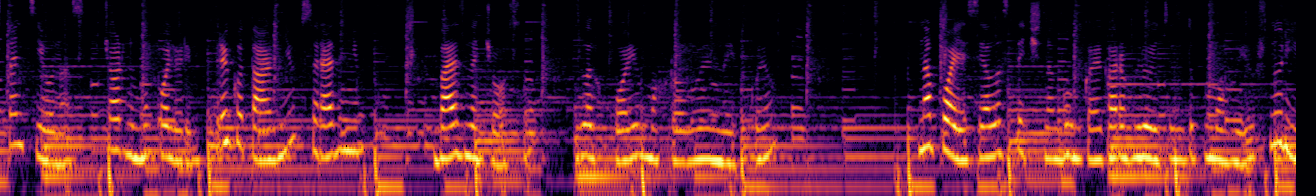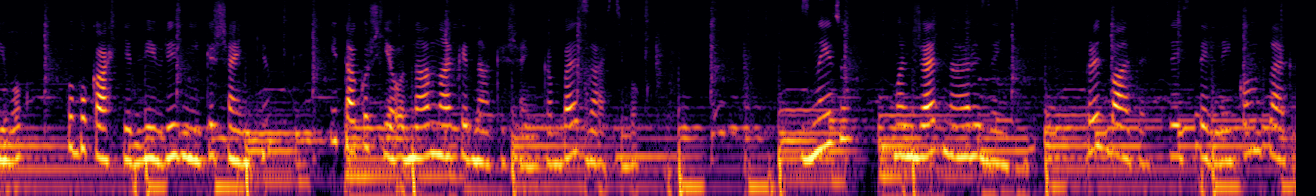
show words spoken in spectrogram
Штанці у нас в чорному кольорі трикотажні, всередині без начосу, з легкою махровою ниткою. На поясі еластична гумка, яка регулюється за допомогою шнурівок. По боках є дві врізні кишеньки, і також є одна накидна кишенька без застібок. Знизу манжет на резинці. Придбати. Цей стильний комплект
